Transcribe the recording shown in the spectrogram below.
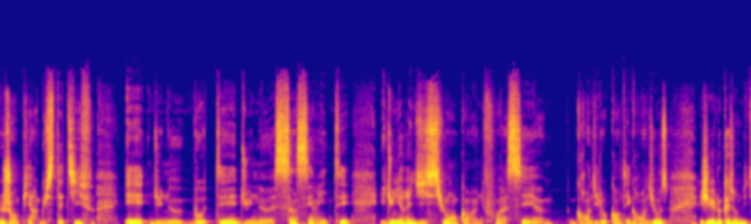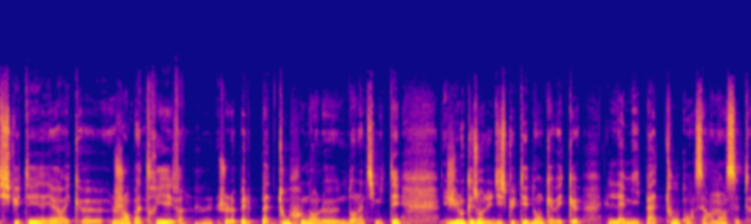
Jean-Pierre Gustatif est d'une beauté, d'une sincérité et d'une érudition encore une fois assez euh, grandiloquente et grandiose. J'ai eu l'occasion de discuter d'ailleurs avec euh, Jean Patry, enfin je l'appelle Patou dans le dans l'intimité. J'ai eu l'occasion de discuter donc avec euh, l'ami Patou concernant cette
